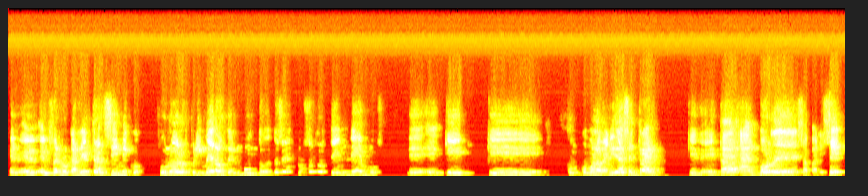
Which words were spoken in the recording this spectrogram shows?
El, el ferrocarril transísmico fue uno de los primeros del mundo. Entonces nosotros tenemos eh, eh, que, como, la Avenida Central, que está al borde de desaparecer.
